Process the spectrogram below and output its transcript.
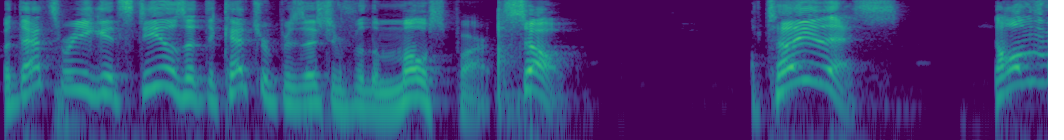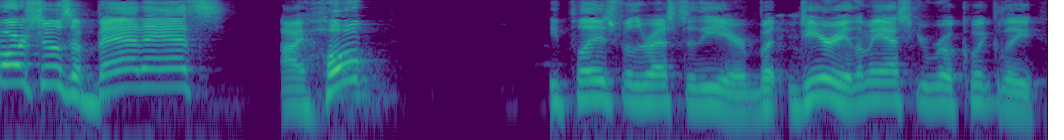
But that's where you get steals at the catcher position for the most part. So I'll tell you this Dalton Varsho's a badass. I hope he plays for the rest of the year. But Deary, let me ask you real quickly.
